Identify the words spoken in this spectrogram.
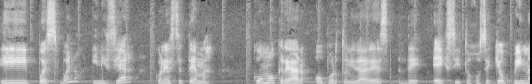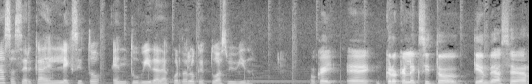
y pues bueno, iniciar con este tema. cómo crear oportunidades de éxito. José, ¿qué opinas acerca del éxito en tu vida, de acuerdo a lo que tú has vivido? Ok, eh, creo que el éxito tiende a ser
